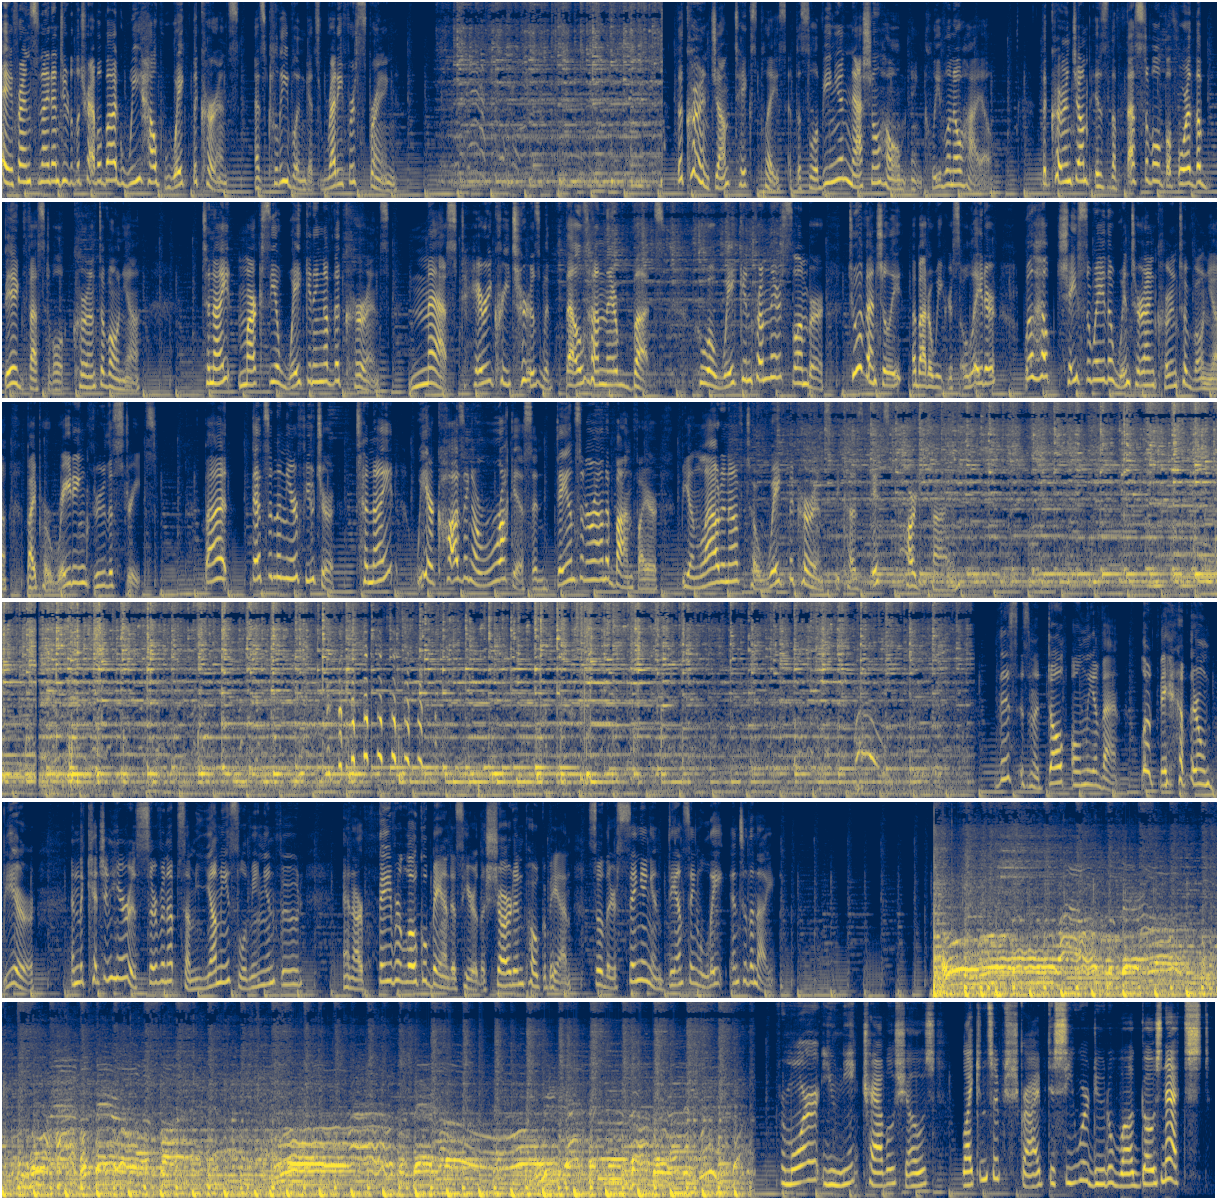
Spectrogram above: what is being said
Hey friends, tonight on Doodle the Travel Bug, we help wake the Kurents as Cleveland gets ready for spring. The Kurent jump takes place at the Slovenian National Home in Cleveland, Ohio. The Kurent jump is the festival before the big festival, Kurentovanje. Tonight marks the awakening of the Kurents, masked hairy creatures with bells on their butts who awaken from their slumber to eventually, about a week or so later, will help chase away the winter on Kurentovanje by parading through the streets. But that's in the near future. Tonight, we are causing a ruckus and dancing around a bonfire, being loud enough to wake the Kurents because it's party time. This is an adult only event. Look, they have their own beer. And the kitchen here is serving up some yummy Slovenian food. And our favorite local band is here, the Chardon Polka Band. So they're singing and dancing late into the night. More unique travel shows, like and subscribe to see where Doodlebug goes next.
